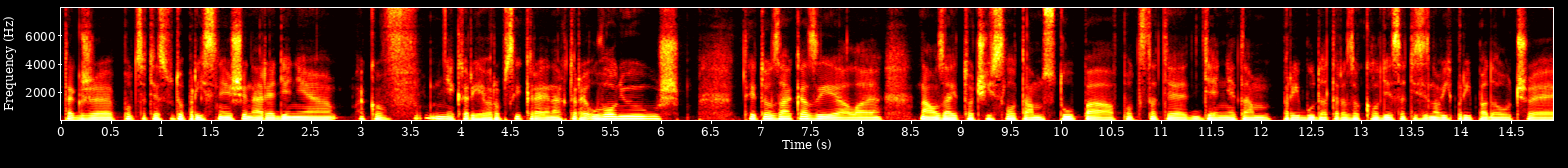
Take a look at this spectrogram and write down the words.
Takže v podstate sú to prísnejšie nariadenia ako v niektorých európskych krajinách, ktoré uvoľňujú už tieto zákazy, ale naozaj to číslo tam stúpa a v podstate denne tam pribúda teraz okolo 10 tisíc nových prípadov, čo je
